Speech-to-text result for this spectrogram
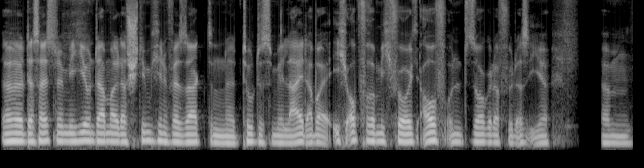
Äh, das heißt, wenn mir hier und da mal das Stimmchen versagt, dann äh, tut es mir leid. Aber ich opfere mich für euch auf und sorge dafür, dass ihr ähm,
